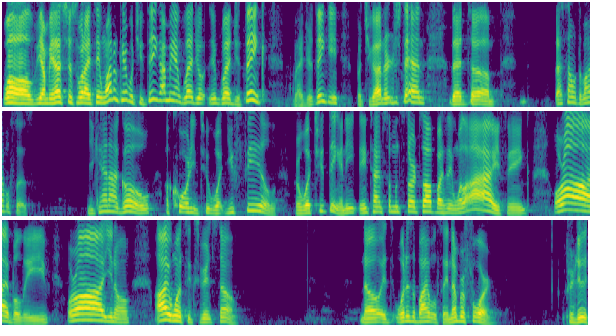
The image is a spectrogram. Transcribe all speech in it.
Well, I mean, that's just what I think. Well, I don't care what you think. I mean, I'm glad you, I'm glad you think. Glad you're thinking, but you got to understand that uh, that's not what the Bible says. You cannot go according to what you feel or what you think. Any, anytime someone starts off by saying, well, I think, or I believe, or I, you know, I once experienced, no. No, it's, what does the Bible say? Number four, produce,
